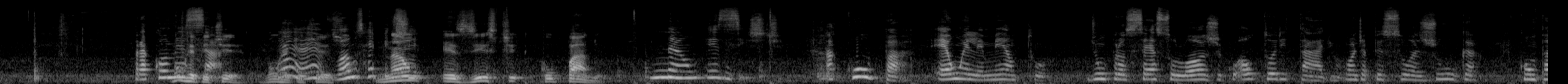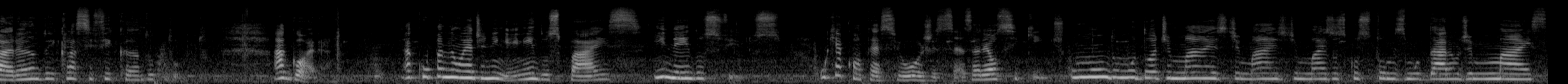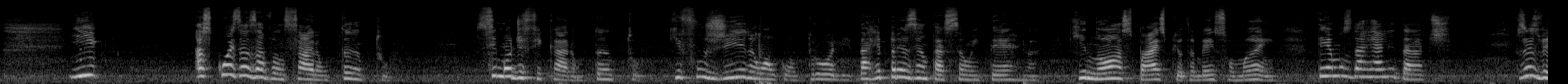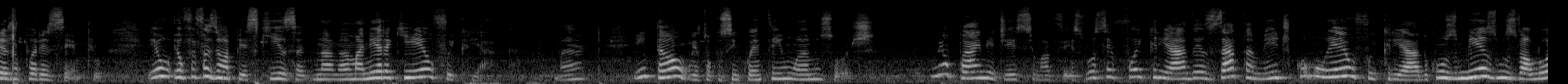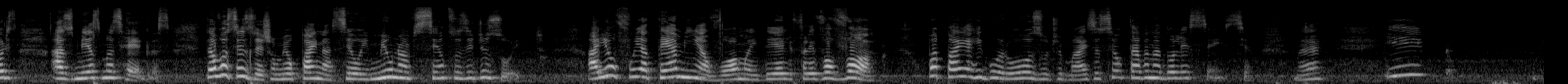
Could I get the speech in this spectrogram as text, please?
Para começar. Vamos repetir? Vamos é, repetir isso? Vamos repetir. Não existe culpado. Não existe. A culpa é um elemento de um processo lógico autoritário, onde a pessoa julga, comparando e classificando tudo. Agora, a culpa não é de ninguém, nem dos pais e nem dos filhos. O que acontece hoje, César, é o seguinte: o mundo mudou demais, demais, demais, os costumes mudaram demais. E as coisas avançaram tanto, se modificaram tanto, que fugiram ao controle da representação interna que nós, pais, porque eu também sou mãe, temos da realidade. Vocês vejam, por exemplo, eu, eu fui fazer uma pesquisa na, na maneira que eu fui criada. Né? Então, eu estou com 51 anos hoje. Meu pai me disse uma vez: você foi criada exatamente como eu fui criado, com os mesmos valores, as mesmas regras. Então, vocês vejam: meu pai nasceu em 1918. Aí eu fui até a minha avó, mãe dele, e falei: vovó, o papai é rigoroso demais. Isso eu estava na adolescência. Né? E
